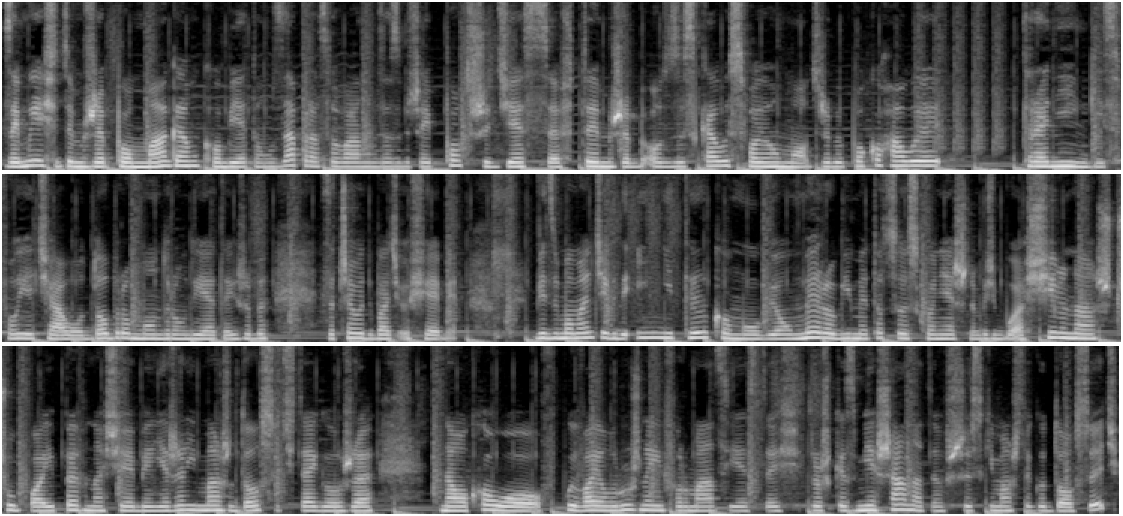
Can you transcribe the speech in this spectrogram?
zajmuję się tym, że pomagam kobietom zapracowanym zazwyczaj po 30 w tym, żeby odzyskały swoją moc, żeby pokochały treningi, swoje ciało, dobrą, mądrą dietę i żeby zaczęły dbać o siebie. Więc w momencie, gdy inni tylko mówią, my robimy to, co jest konieczne, byś była silna, szczupła i pewna siebie. Jeżeli masz dosyć tego, że naokoło wpływają różne informacje, jesteś troszkę zmieszana tym wszystkim, masz tego dosyć,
